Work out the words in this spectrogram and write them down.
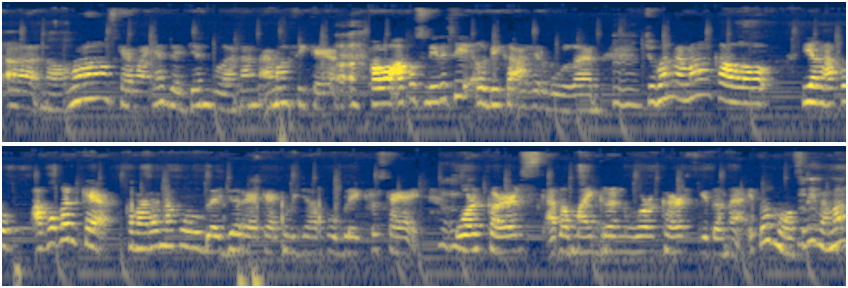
oh, oh. Uh, normal skemanya gajian bulanan. Emang sih kayak uh. kalau aku sendiri sih lebih ke akhir bulan. Mm -hmm. Cuman memang kalau yang aku aku kan kayak kemarin aku belajar ya kayak kebijakan publik terus kayak mm-hmm. workers atau migrant workers gitu nah itu mostly mm-hmm. memang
